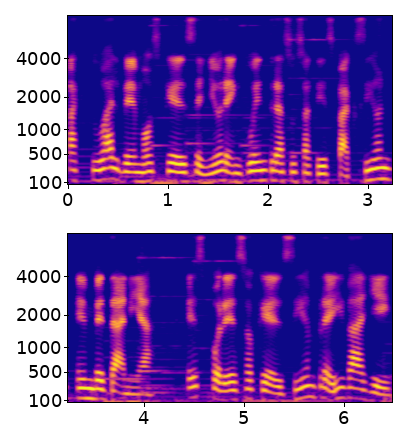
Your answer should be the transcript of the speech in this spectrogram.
Actual vemos que el Señor encuentra su satisfacción, en Betania. Es por eso que él siempre iba allí.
